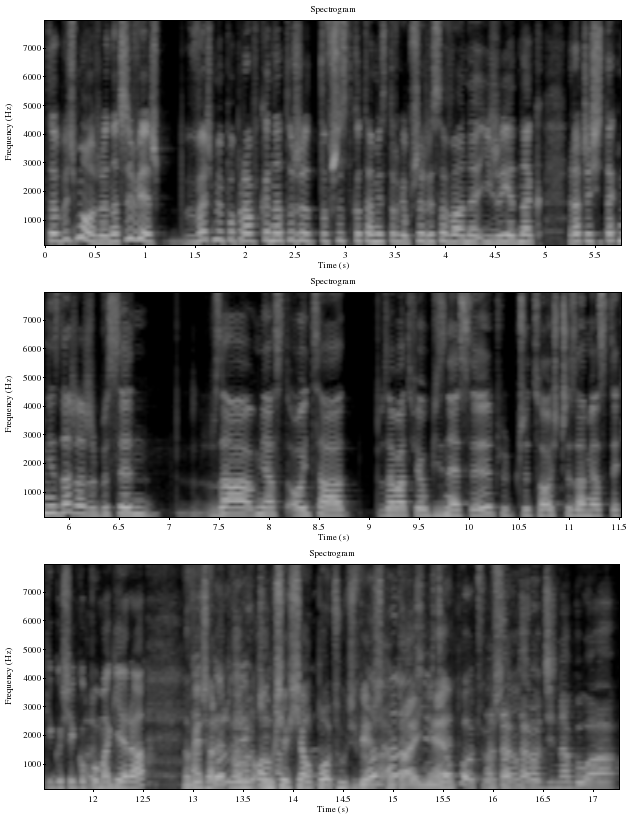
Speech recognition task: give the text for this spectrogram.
to być może. Znaczy wiesz, weźmy poprawkę na to, że to wszystko tam jest trochę przerysowane i że jednak raczej się tak nie zdarza, żeby syn zamiast ojca załatwiał biznesy, czy, czy coś, czy zamiast jakiegoś jego pomagiera. No wiesz, ale on, on się chciał poczuć, wiesz, on, ale tutaj, on się nie? chciał Ale poczuć, ta, no. ta rodzina była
